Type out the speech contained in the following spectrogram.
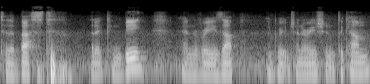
to the best that it can be and raise up a great generation to come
